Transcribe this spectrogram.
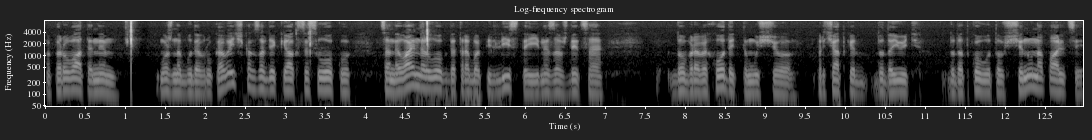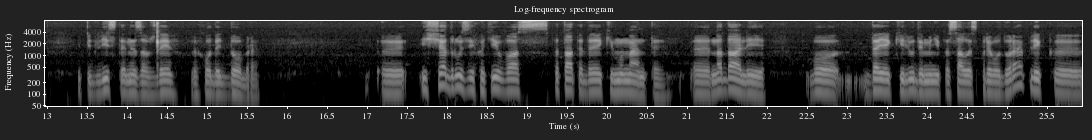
Оперувати ним можна буде в рукавичках завдяки аксес-локу. Це не лайнер-лок, де треба підлізти, і не завжди це добре виходить, тому що перчатки додають додаткову товщину на пальці, і підлізти не завжди виходить добре. Е, І ще, друзі, хотів вас спитати деякі моменти. Е, Надалі, бо деякі люди мені писали з приводу реплік, е,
